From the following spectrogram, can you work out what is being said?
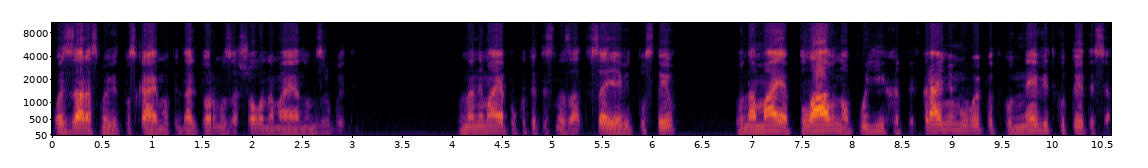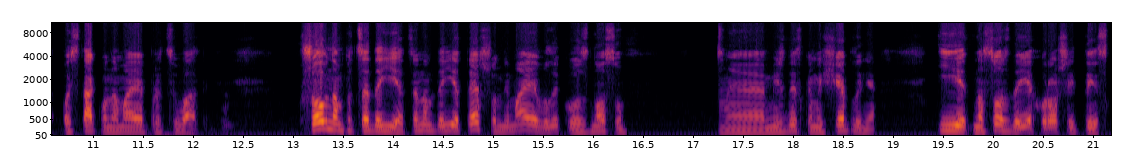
Ось зараз ми відпускаємо педаль тормоза, що вона має нам зробити. Вона не має покотитись назад. Все, я відпустив. Вона має плавно поїхати. В крайньому випадку не відкотитися. Ось так вона має працювати. Що нам це дає? Це нам дає те, що немає великого зносу е, між дисками щеплення, і насос дає хороший тиск.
